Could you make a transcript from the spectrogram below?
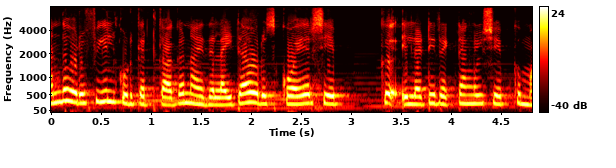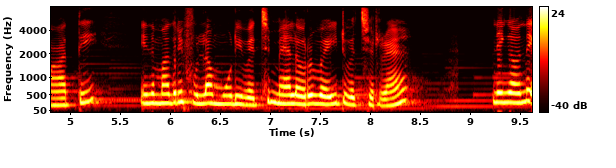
அந்த ஒரு ஃபீல் கொடுக்கறதுக்காக நான் இதை லைட்டாக ஒரு ஸ்கொயர் ஷேப்க்கு இல்லாட்டி ரெக்டாங்கிள் ஷேப்க்கு மாற்றி இந்த மாதிரி ஃபுல்லாக மூடி வச்சு மேலே ஒரு வெயிட் வச்சிடுறேன். நீங்கள் வந்து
